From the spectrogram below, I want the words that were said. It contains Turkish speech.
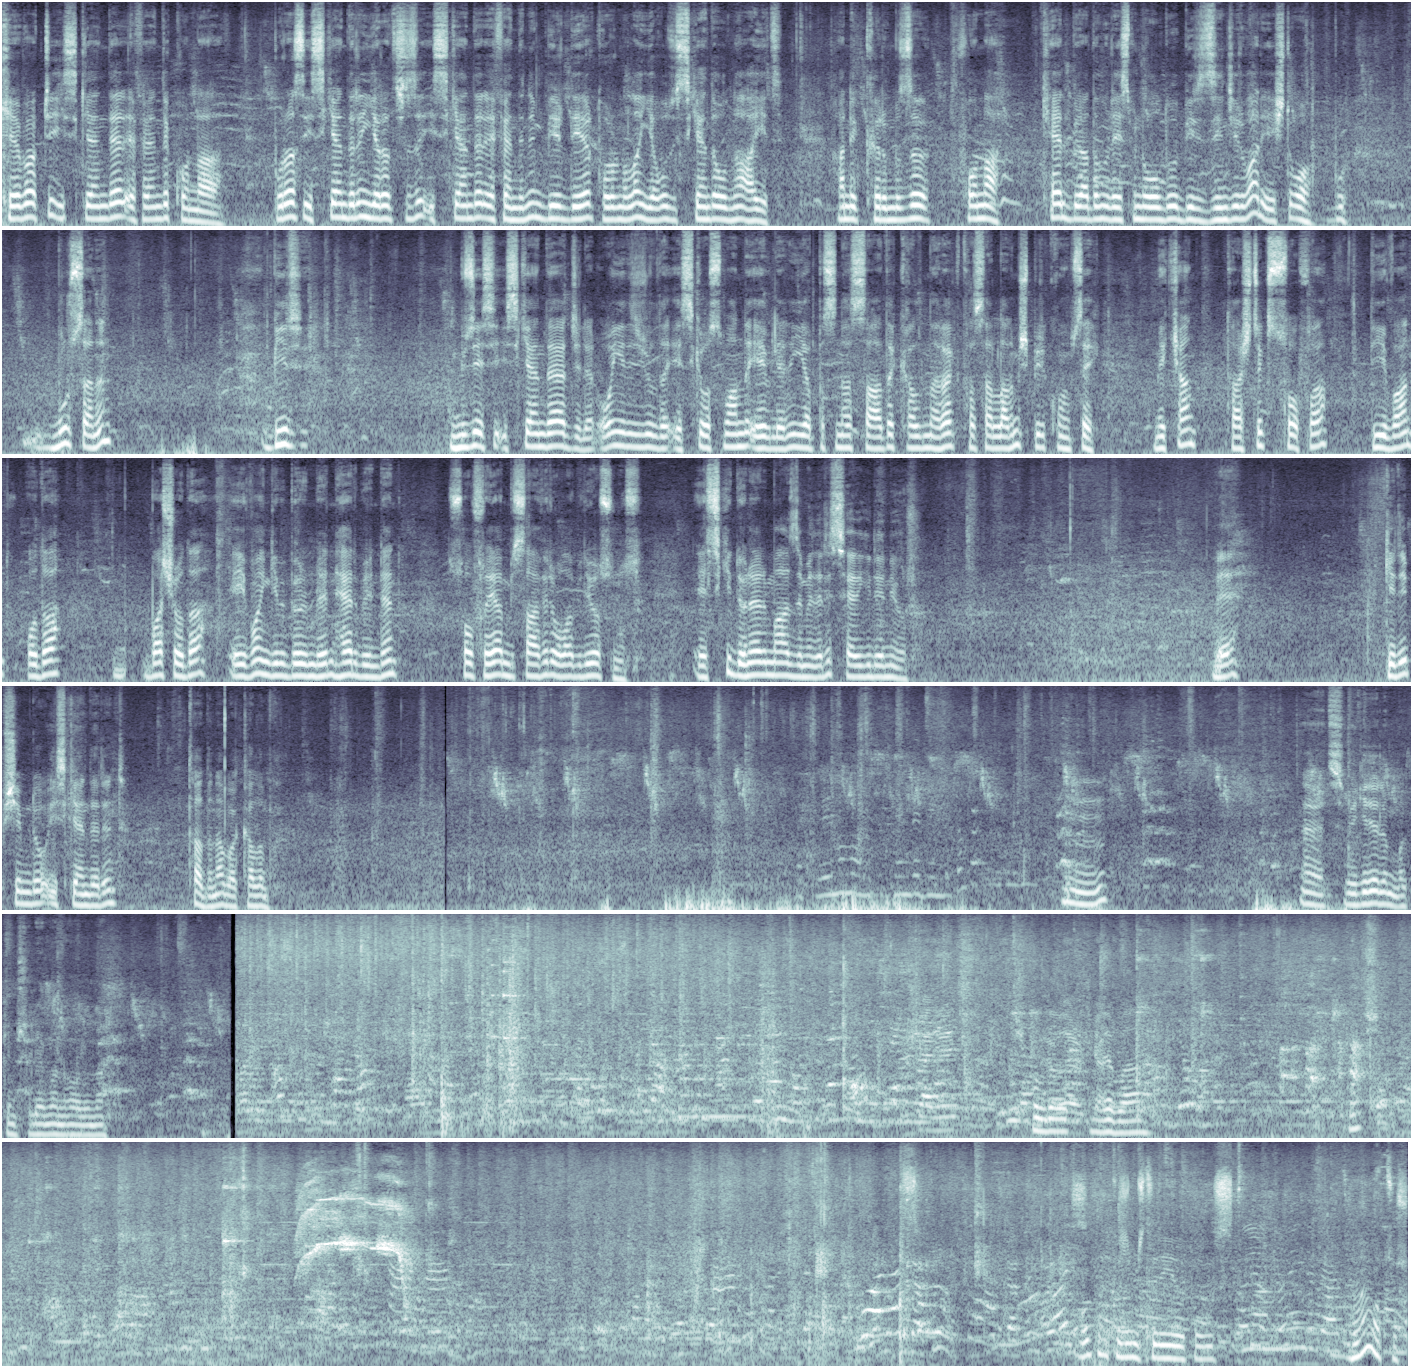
Kebapçı İskender Efendi Konağı. Burası İskender'in yaratıcısı İskender Efendi'nin bir diğer torunu olan Yavuz İskenderoğlu'na ait. Hani kırmızı fona kel bir adamın resminin olduğu bir zincir var ya işte o. Bu Bursa'nın bir müzesi İskenderciler 17. yüzyılda eski Osmanlı evlerinin yapısına sadık kalınarak tasarlanmış bir konsept. Mekan, taşlık, sofa, divan, oda, baş oda, eyvan gibi bölümlerin her birinden sofraya misafir olabiliyorsunuz. Eski döner malzemeleri sergileniyor. Ve gidip şimdi o İskender'in tadına bakalım. Hı. Evet, bir gidelim bakayım Süleymanoğlu'na. Bulduk. Merhaba. Hoş. Otur kızım istediğin yere oturabilirsin. Ha otur.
